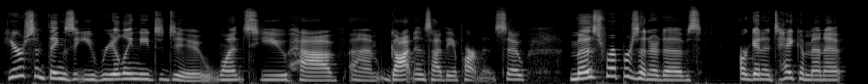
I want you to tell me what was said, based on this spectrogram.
here's some things that you really need to do once you have um, gotten inside the apartment. So most representatives are going to take a minute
